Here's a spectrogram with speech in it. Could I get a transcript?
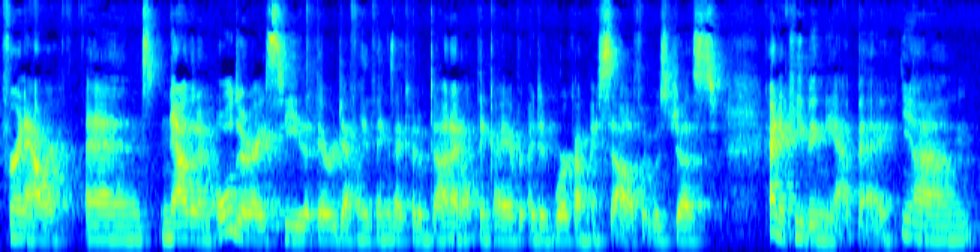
for an hour. And now that I'm older, I see that there were definitely things I could have done. I don't think I ever I did work on myself. It was just kind of keeping me at bay. Yeah. Um,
